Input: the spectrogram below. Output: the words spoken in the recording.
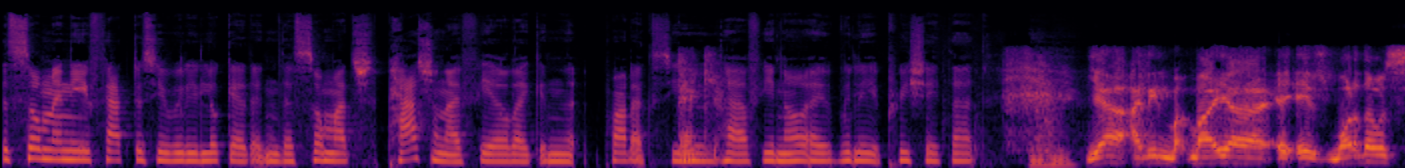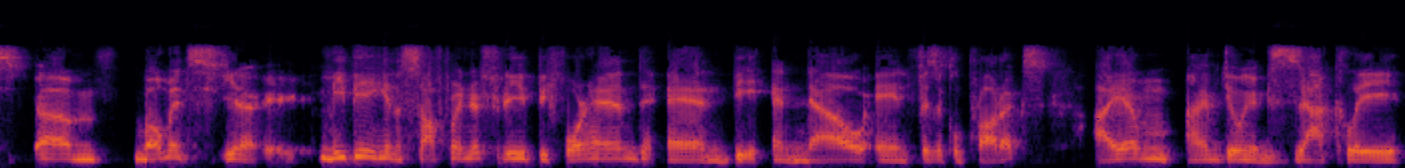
there's so many factors you really look at, and there's so much passion. I feel like in the products you, you. have. You know, I really appreciate that. Mm-hmm. Yeah, I mean, my uh, is one of those um, moments. You know, me being in the software industry beforehand, and be and now in physical products I am I'm doing exactly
